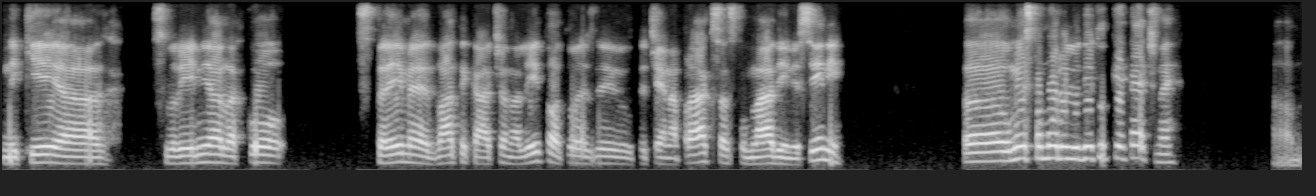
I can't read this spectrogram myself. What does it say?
nekje uh, Slovenija lahko sprejme dva tekača na leto, to je zdaj utečena praksa, spomladi in jeseni. Eh, vmes uh, pa morajo ljudje tudi kaj teči. Um,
